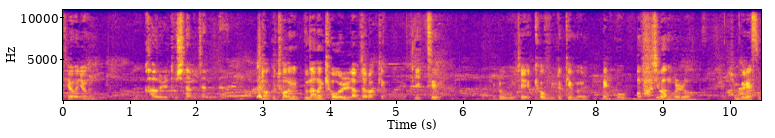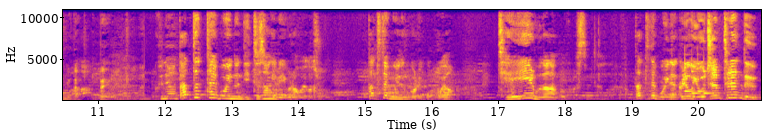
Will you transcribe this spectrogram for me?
태영은 형은? 가을 도시 남자입니다. 아, 그 저는 무난한 겨울 남자로 할게요. 니트 그리고 이제 겨울 느낌을 냈고 퍼짐한 걸로 준비를 했습니다. 네. 그냥 따뜻해 보이는 니트 상의를 입으라고 해가지고 따뜻해 보이는 걸 입었고요. 제일 무난한 걸 골랐습니다. 따뜻해 보이는 그리고 요즘 트렌드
